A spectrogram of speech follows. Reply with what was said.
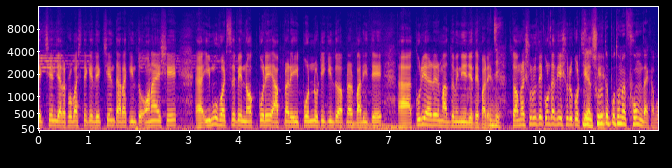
দেখছেন যারা প্রবাস থেকে দেখছেন তারা কিন্তু অনায়াসে ইমো হোয়াটসঅ্যাপে নক করে আপনার এই পণ্যটি কিন্তু আপনার বাড়িতে কুরিয়ারের মাধ্যমে নিয়ে যেতে পারে তো আমরা শুরুতে কোনটা দিয়ে শুরু করছি শুরুতে প্রথমে ফোম দেখাবো।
